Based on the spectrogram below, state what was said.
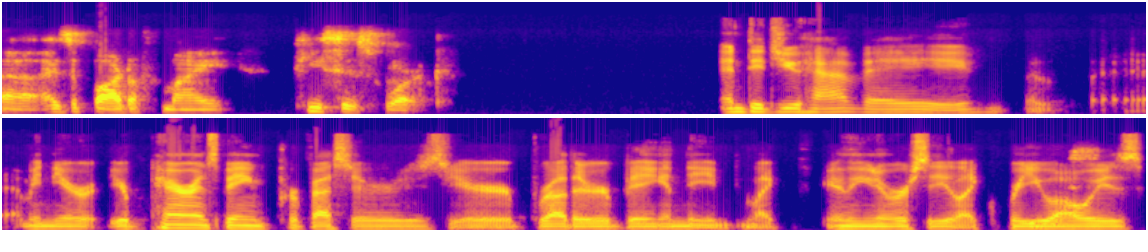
uh, as a part of my thesis work and did you have a i mean your your parents being professors your brother being in the like in the university like were you always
